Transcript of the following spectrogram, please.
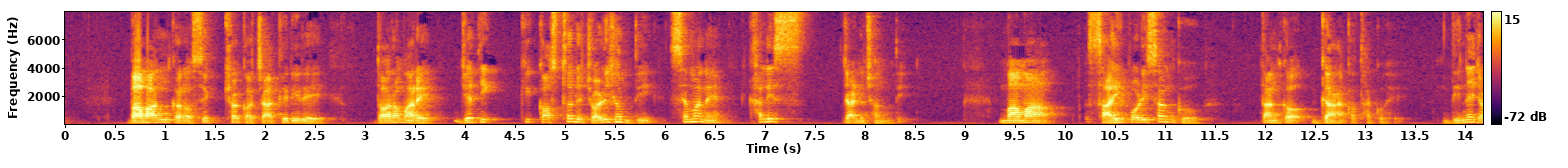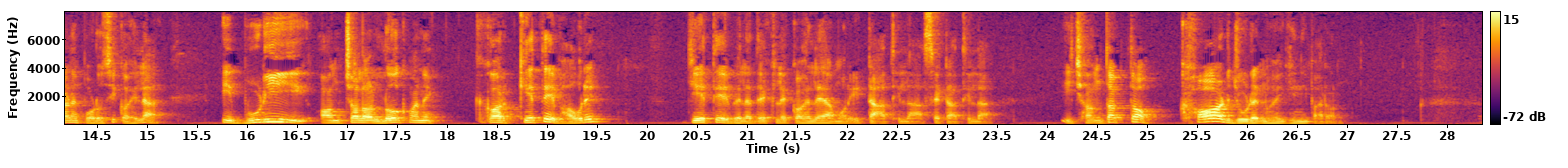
ବାବାଙ୍କର ଶିକ୍ଷକ ଚାକିରିରେ ଦରମାରେ ଯେତିକି କଷ୍ଟରେ ଚଳିଛନ୍ତି ସେମାନେ ଖାଲି ଜାଣିଛନ୍ତି। ମାମା ସାହି ପଡ଼ିଶାଙ୍କୁ ତାଙ୍କ ଗାଁ କଥା କୁହେ। ଦିନେ ଜଣେ ପଡ଼ୋଶୀ କହିଲା ଏ ବୁଢ଼ୀ ଅଞ୍ଚଳ ଲୋକମାନେ କେତେ ଭାଉରେ? ଯେତେବେଳେ ଦେଖିଲେ କହିଲେ ଆମର ଇଟା ଥିଲା ସେଟା ଥିଲା। ଇ ଛନ୍ତକ ତ ଖଡ଼ ଯୋଡ଼େ ନୁହେଁ ଘିନି ପାରନ୍।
